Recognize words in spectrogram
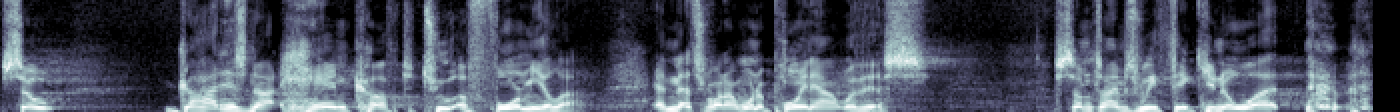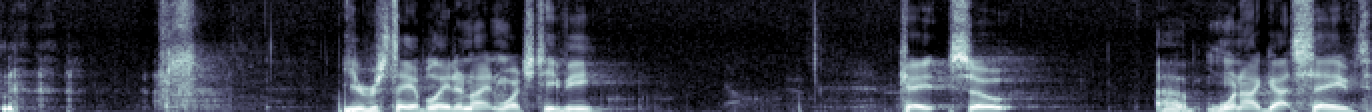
So God is not handcuffed to a formula. And that's what I want to point out with this. Sometimes we think, you know what? you ever stay up late at night and watch TV? Okay, so uh, when I got saved,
